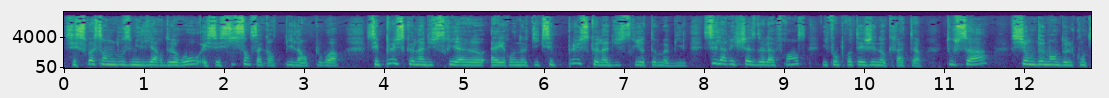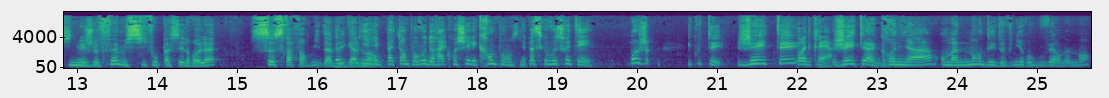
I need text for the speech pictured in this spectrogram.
c'est 72 milliards d'euros et c'est 650 000 emplois. C'est plus que l'industrie aéronautique, c'est plus que l'industrie automobile. C'est la richesse de la France. Il faut protéger nos créateurs. Tout ça, si on me demande de le continuer, je le fais, mais s'il faut passer le relais, ce sera formidable également. Il n'est pas temps pour vous de raccrocher les crampons, ce n'est pas ce que vous souhaitez. Moi, je, écoutez, j'ai été, pour être clair. j'ai été un grognard. On m'a demandé de venir au gouvernement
